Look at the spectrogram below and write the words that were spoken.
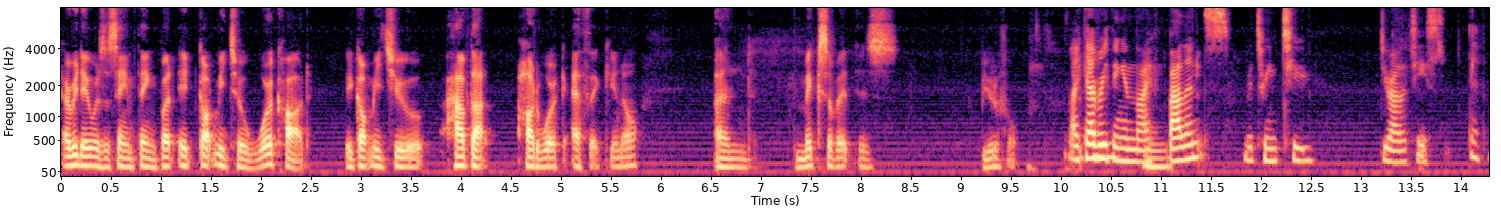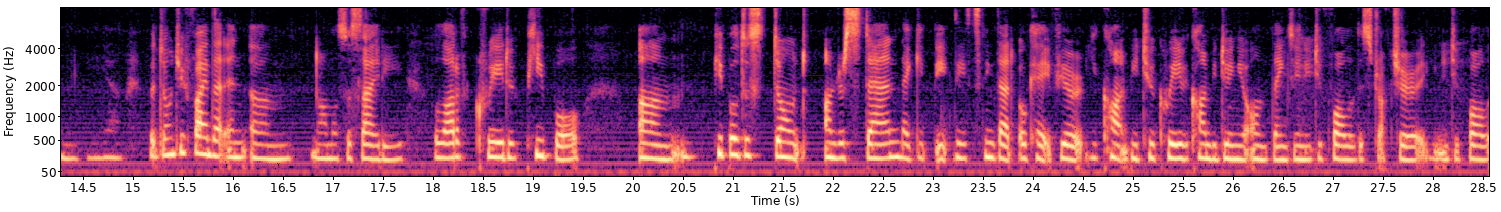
every day was the same thing. But it got me to work hard. It got me to have that hard work ethic, you know, and the mix of it is beautiful. Like everything in life, Mm. balance between two dualities. Definitely, yeah. But don't you find that in um, normal society, a lot of creative people, um, people just don't understand. Like they, they think that okay, if you're you can't be too creative, you can't be doing your own things. You need to follow the structure. You need to follow,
